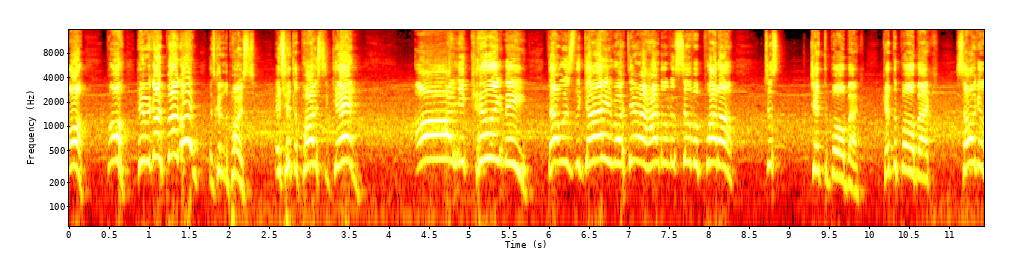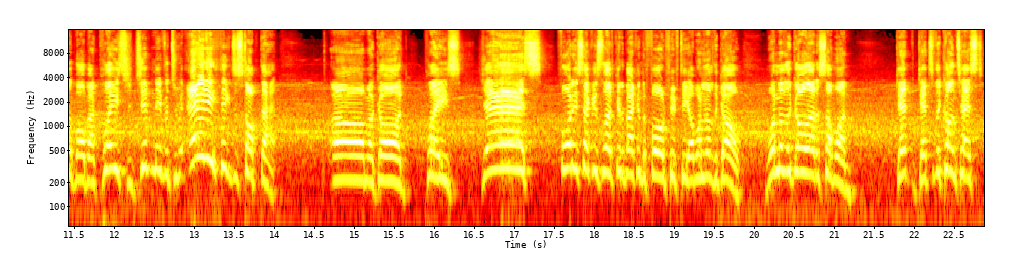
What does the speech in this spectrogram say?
Oh, oh, here we go. Burgoyne. Let's go to the post. It's hit the post again. Oh, you're killing me. That was the game right there. I had it on a silver platter. Just get the ball back. Get the ball back. Someone get the ball back, please. You didn't even do anything to stop that. Oh my god. Please. Yes! 40 seconds left, get it back into forward 50. I want another goal. One another goal out of someone. Get get to the contest.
